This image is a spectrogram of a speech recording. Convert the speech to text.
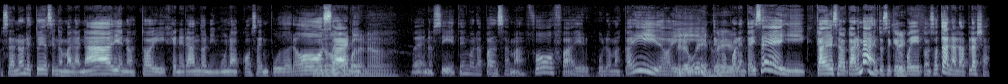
O sea, no le estoy haciendo mal a nadie, no estoy generando ninguna cosa impudorosa. No, ni- para nada. Bueno, sí, tengo la panza más fofa y el culo más caído y Pero bueno, tengo eh. 46 y cada vez se va a caer más, entonces que Sí. voy a ir con sotana a la playa.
